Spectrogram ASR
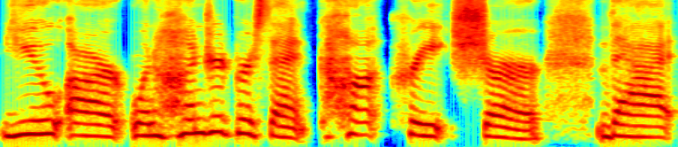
You are 100% concrete sure that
